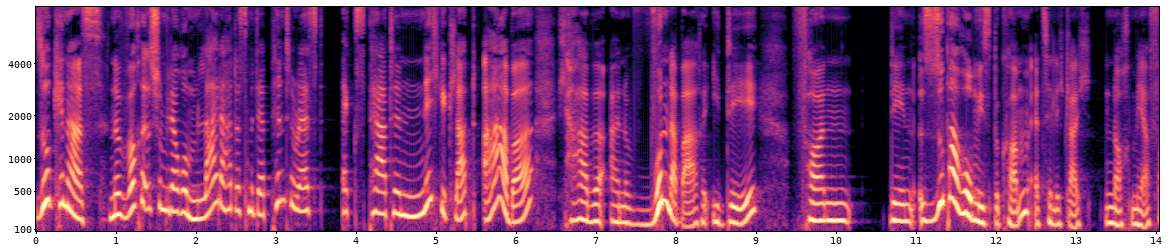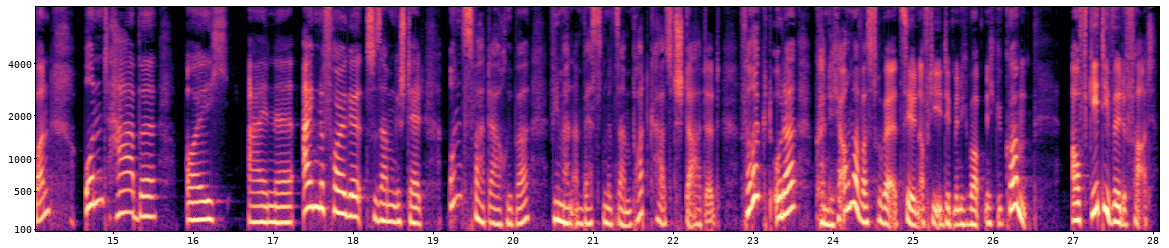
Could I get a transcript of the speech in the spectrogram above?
So, Kinders, eine Woche ist schon wieder rum. Leider hat es mit der Pinterest-Expertin nicht geklappt, aber ich habe eine wunderbare Idee von den Super Homies bekommen, erzähle ich gleich noch mehr von, und habe euch eine eigene Folge zusammengestellt und zwar darüber, wie man am besten mit seinem Podcast startet. Verrückt, oder? Könnte ich auch mal was drüber erzählen. Auf die Idee bin ich überhaupt nicht gekommen. Auf geht die wilde Fahrt.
